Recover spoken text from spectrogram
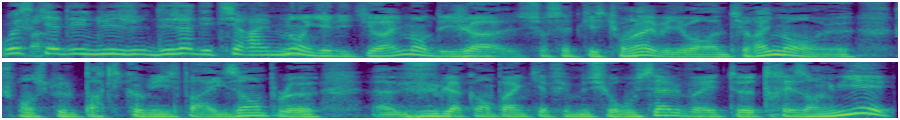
Ou est-ce qu'il y a déjà des tiraillements Non, il y a des tiraillements. Déjà, sur cette question-là, il va y avoir un tiraillement. Euh, je pense que le Parti communiste, par exemple, euh, vu la campagne qu'a fait M. Roussel, va être très ennuyé.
